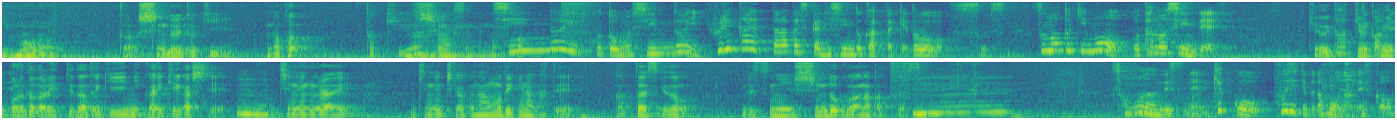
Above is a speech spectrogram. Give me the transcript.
今思ったらしんどい時なかった気がしますね、なんか。しんどいこともしんどい。振り返ったら確かにしんどかったけど。そうですね。その時もこう楽しんでけど逆にポルトガル行ってた時2回怪我してうん。1年ぐらい1年近く何もできなくてかったですけど別にしんどくはなかったですうね、そうなんですね、結構ポジティブな方なんですか？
